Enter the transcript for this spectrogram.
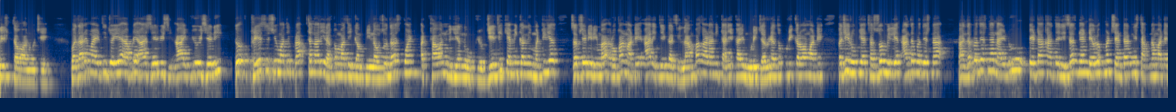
લિસ્ટ થવાનો છે. વધારે માહિતી જોઈએ આપણે આ શેર વિશે, આ આઈપીઓ વિશેની તો ફ્રેશ ઇસ્યુમાંથી પ્રાપ્ત થનારી રકમમાંથી કંપની નવસો દસ પોઈન્ટ અઠ્ઠાવન મિલિયનનો ઉપયોગ જેજી કેમિકલની મટીરિયલ સબસિડીમાં રોકાણ માટે આ રીતે કરશે. લાંબા ગાળાની કાર્યકારી મૂડી જરૂરિયાતો પૂરી કરવા માટે પછી રૂપિયા છસો મિલિયન આંધ્રપ્રદેશના આંધ્રપ્રદેશના નાયડુ પેટા ખાતે રિસર્ચ એન્ડ ડેવલપમેન્ટ સેન્ટરની સ્થાપના માટે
